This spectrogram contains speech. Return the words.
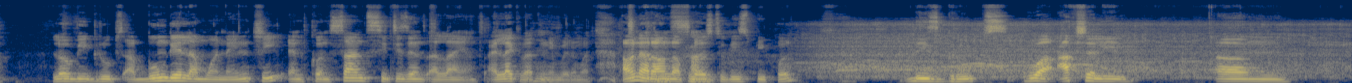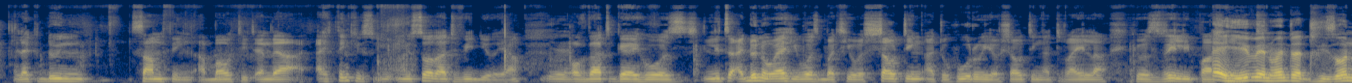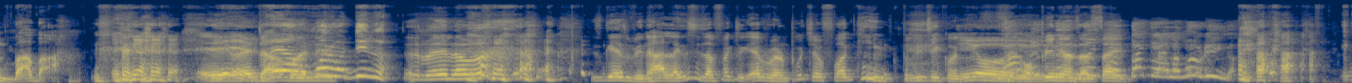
lobby groups are Bunge la Mwananchi and Concerned Citizens Alliance. I like that name very much. I want a round of applause to these people, these groups who are actually um, like doing something about it and uh, i think you, you you saw that video yeah, Yeah. of that guy who was little i don't know where he was but he was shouting at uhuru he was shouting at raila he was really Hey, he even went at his own baba. yeah, right, Raila. Relevant. this guy's been hard. Like this is affecting everyone. Put your fucking political Yo, opinions aside.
